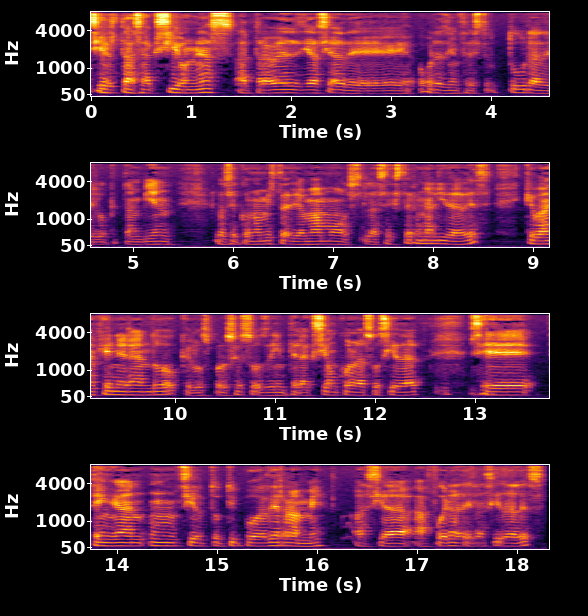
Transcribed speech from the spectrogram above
ciertas acciones a través ya sea de obras de infraestructura, de lo que también los economistas llamamos las externalidades, que van generando que los procesos de interacción con la sociedad se tengan un cierto tipo de derrame hacia afuera de las ciudades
